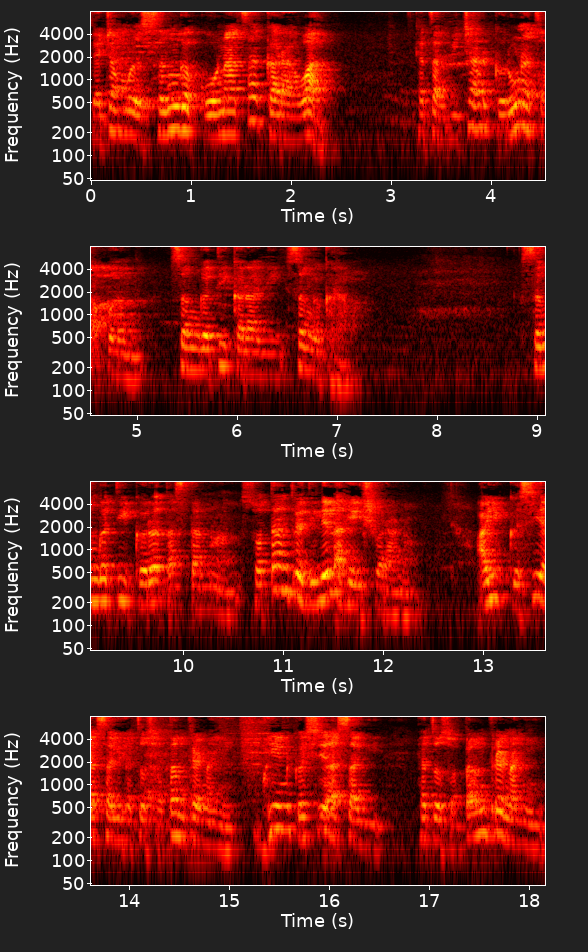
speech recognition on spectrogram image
त्याच्यामुळं संघ कोणाचा करावा? ह्याचा विचार करूनच आपण संगती करावी संघ करावा. संगती करत असताना स्वातंत्र्य दिलेलं आहे ईश्वरानं. आई कशी असावी ह्याचं स्वातंत्र्य नाही. बहीण कशी असावी ह्याचं स्वातंत्र्य नाही.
